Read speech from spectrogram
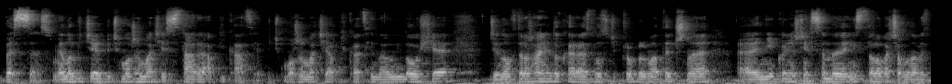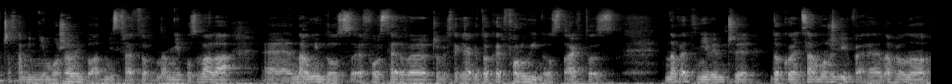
bez sensu. Mianowicie być może macie stare aplikacje, być może macie aplikacje na Windowsie, gdzie no wdrażanie Dockera jest dosyć problematyczne, e, niekoniecznie chcemy instalować, albo nawet czasami nie możemy, bo administrator nam nie pozwala e, na Windows for Server czegoś takiego jak Docker for Windows, tak? To jest nawet nie wiem, czy do końca możliwe. Na pewno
